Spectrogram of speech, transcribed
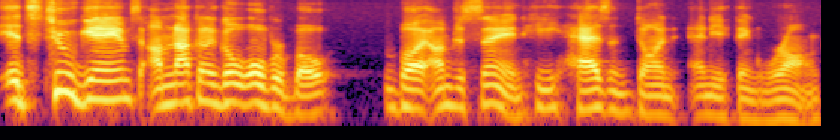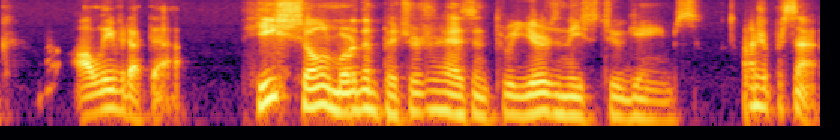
It's two games. I'm not going to go overboat, but I'm just saying he hasn't done anything wrong. I'll leave it at that. He's shown more than Patricia has in three years in these two games. Hundred percent,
